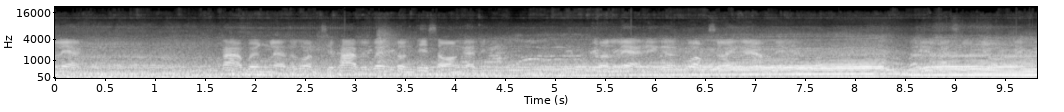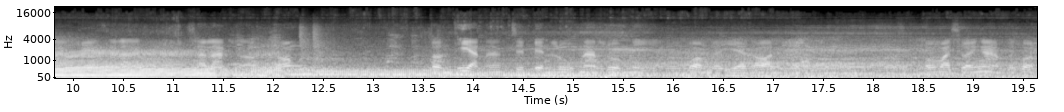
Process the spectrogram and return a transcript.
นแรกผ้าเบิ้งแหละทุกคนสิผ้าไปเบิ้งต้นที่สองกันนี่ต้นแรกนี่ก็ความสวยงามนี่ถือว่าสุดยอดในการแกะสลักสลักของต้นเทียนนะจะเป็นรูปนั่นรูปนี้ความละเอียดอ่อนนี่ผมว่าสวยงามทุกคน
